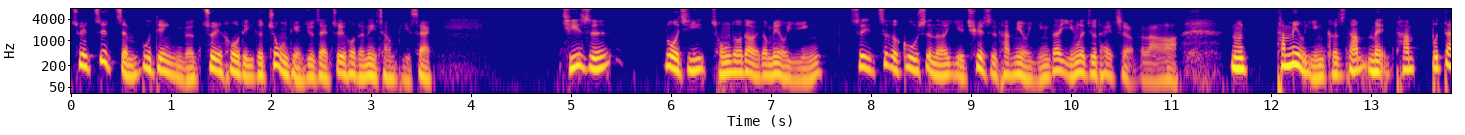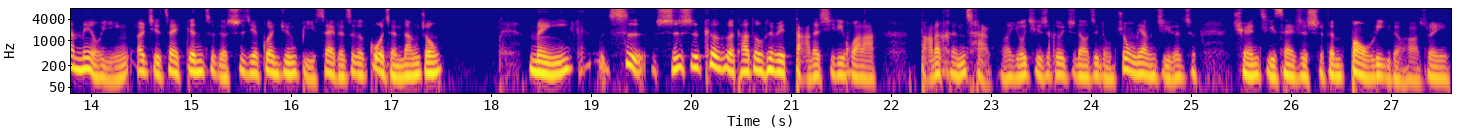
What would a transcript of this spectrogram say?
所以，这整部电影的最后的一个重点就在最后的那场比赛。其实，洛基从头到尾都没有赢，所以这个故事呢，也确实他没有赢。他赢了就太扯了啦啊！那么他没有赢，可是他没他不但没有赢，而且在跟这个世界冠军比赛的这个过程当中。每一次时时刻刻，他都会被打得稀里哗啦，打得很惨啊！尤其是各位知道，这种重量级的这拳击赛是十分暴力的哈，所以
